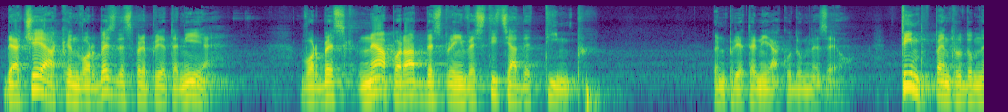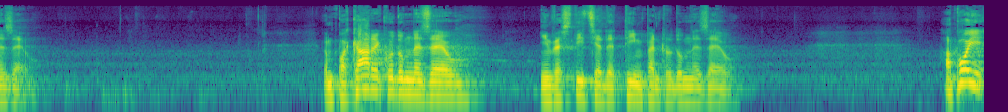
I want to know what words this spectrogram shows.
De aceea, când vorbesc despre prietenie, vorbesc neapărat despre investiția de timp în prietenia cu Dumnezeu. Timp pentru Dumnezeu împăcare cu Dumnezeu, investiție de timp pentru Dumnezeu. Apoi,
